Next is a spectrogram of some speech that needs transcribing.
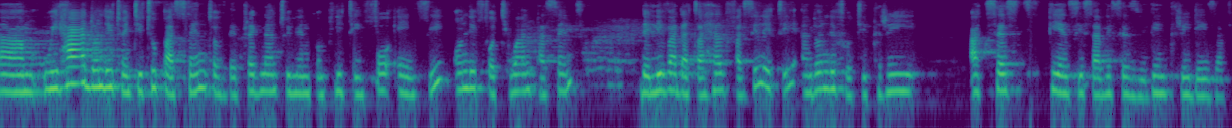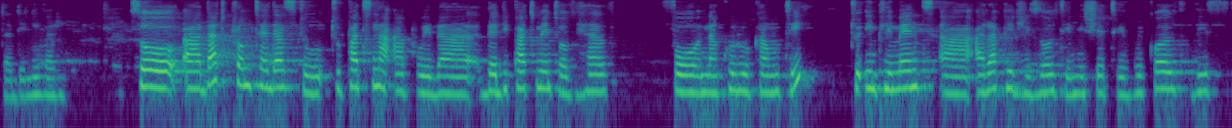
um, we had only 22% of the pregnant women completing 4 ANC, only 41% delivered at a health facility, and only 43 accessed PNC services within three days after delivery. So uh, that prompted us to, to partner up with uh, the Department of Health for Nakuru County to implement uh, a rapid result initiative. We called this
